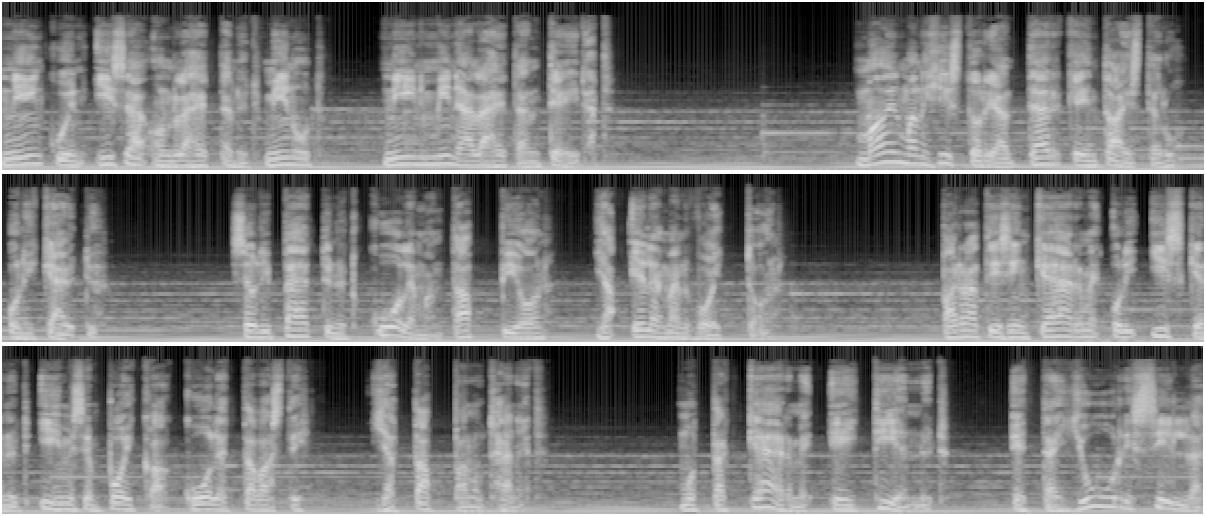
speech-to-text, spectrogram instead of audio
Niin kuin isä on lähettänyt minut, niin minä lähetän teidät. Maailman historian tärkein taistelu oli käyty. Se oli päättynyt kuoleman tappioon ja elämän voittoon. Paratiisin käärme oli iskenyt ihmisen poikaa kuolettavasti ja tappanut hänet. Mutta käärme ei tiennyt, että juuri sillä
